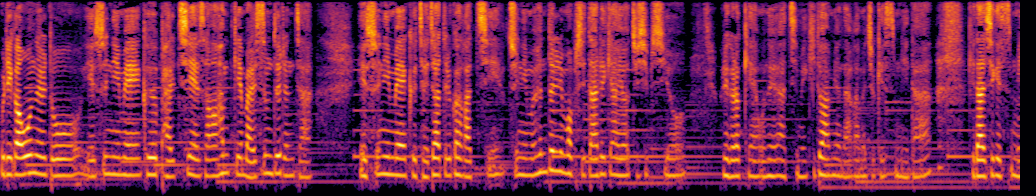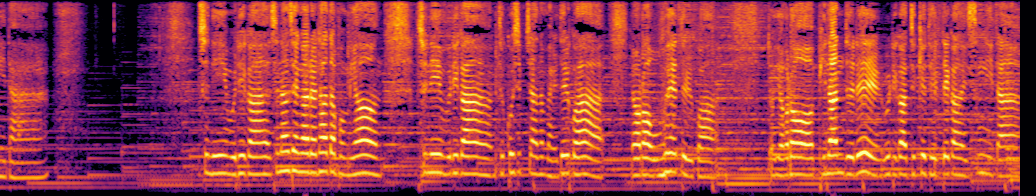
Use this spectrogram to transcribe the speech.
우리가 오늘도 예수님의 그 발치에서 함께 말씀 들은 자, 예수님의 그 제자들과 같이 주님을 흔들림 없이 따르게 하여 주십시오. 우리 그렇게 오늘 아침에 기도하며 나가면 좋겠습니다. 기도하시겠습니다. 주님, 우리가 신앙생활을 하다 보면 주님, 우리가 듣고 싶지 않은 말들과 여러 오해들과 또 여러 비난들을 우리가 듣게 될 때가 있습니다.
